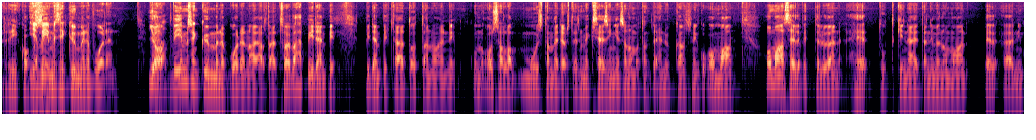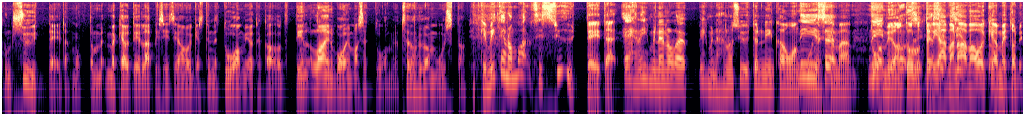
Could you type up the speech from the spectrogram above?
rikoksiin. Ja viimeisen kymmenen vuoden Joo, viimeisen kymmenen vuoden ajalta. Et se on vähän pidempi, pidempi tämä, tota noin, niin, kun osalla muista medioista. Esimerkiksi Helsingin Sanomat on tehnyt myös niin omaa, omaa selvittelyään. He tutki näitä nimenomaan pel- äh, niin kuin syytteitä, mutta me, me käytiin läpi siis ihan oikeasti ne tuomiot, ja otettiin lainvoimaiset tuomiot. Se on hyvä muistaa. Hetki, miten on ma- siis syytteitä? Eihän ihminen ole, ihminenhän on syytön niin kauan, niin, kunnes se, tämä tuomio niin, on no, tullut. Eli aivan, aivan oikea metodi.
